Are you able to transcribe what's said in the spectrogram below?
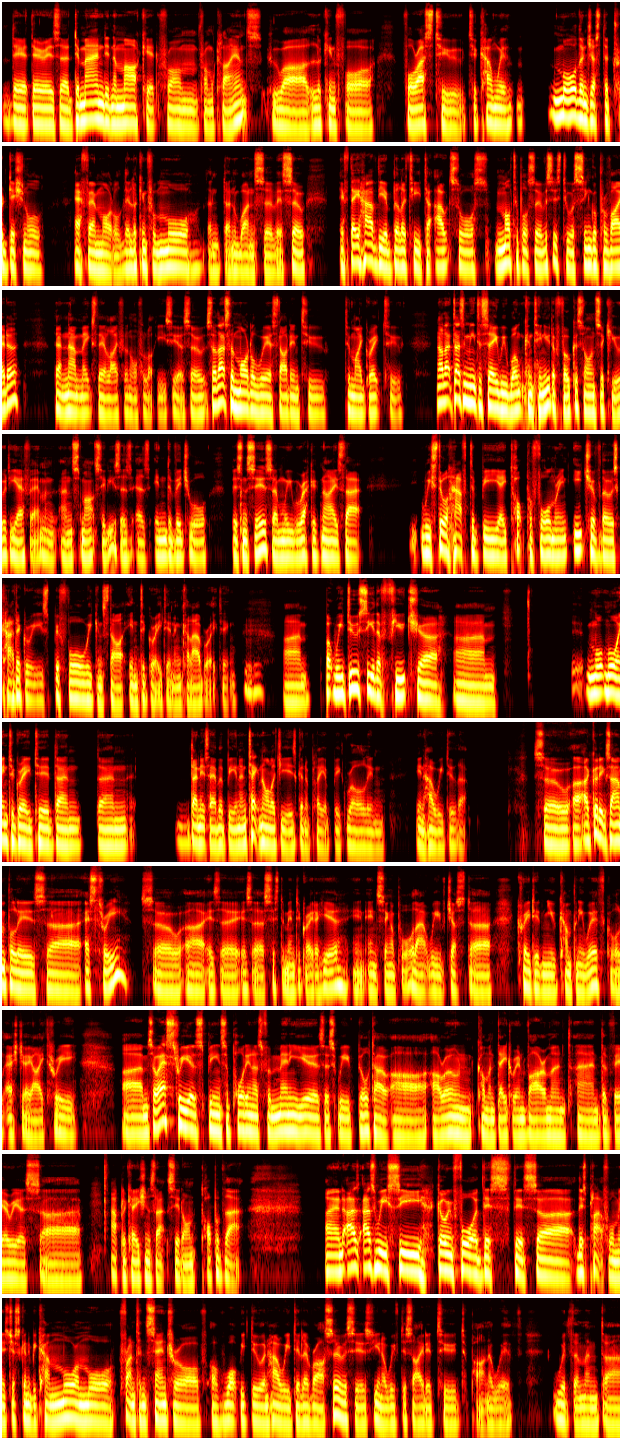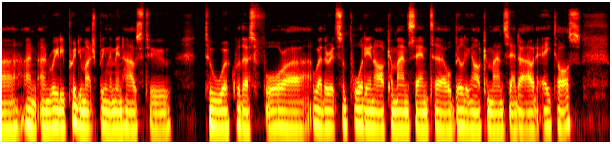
there there is a demand in the market from from clients who are looking for for us to to come with more than just the traditional FM model. They're looking for more than, than one service. So if they have the ability to outsource multiple services to a single provider, then that makes their life an awful lot easier. So so that's the model we're starting to to migrate to. Now that doesn't mean to say we won't continue to focus on security FM and, and smart cities as, as individual businesses. And we recognize that we still have to be a top performer in each of those categories before we can start integrating and collaborating. Mm-hmm. Um, but we do see the future um, more more integrated than than than it's ever been, and technology is going to play a big role in in how we do that. So uh, a good example is uh, S3. So uh, is a is a system integrator here in, in Singapore that we've just uh, created a new company with called SJI3. Um, so S3 has been supporting us for many years as we've built out our our own common data environment and the various uh, applications that sit on top of that. And as as we see going forward, this this uh, this platform is just going to become more and more front and center of of what we do and how we deliver our services. You know, we've decided to to partner with with them and uh, and and really pretty much bring them in house to to work with us for uh, whether it's supporting our command center or building our command center out at Atos,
